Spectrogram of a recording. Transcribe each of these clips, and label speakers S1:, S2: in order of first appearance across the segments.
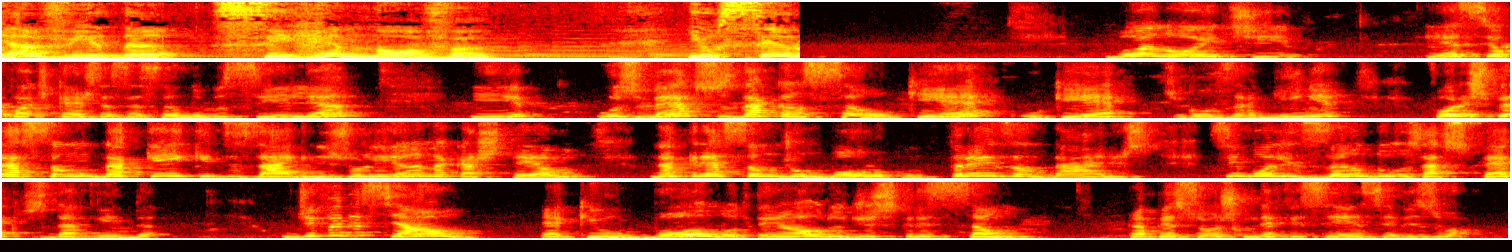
S1: E a vida se renova. E o ser.
S2: Boa noite. Esse é o podcast Acessando Lucília e os versos da canção O que é, o que é de Gonzaguinha foram inspiração da cake design Juliana Castelo na criação de um bolo com três andares, simbolizando os aspectos da vida. O diferencial é que o bolo tem audiodescrição para pessoas com deficiência visual.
